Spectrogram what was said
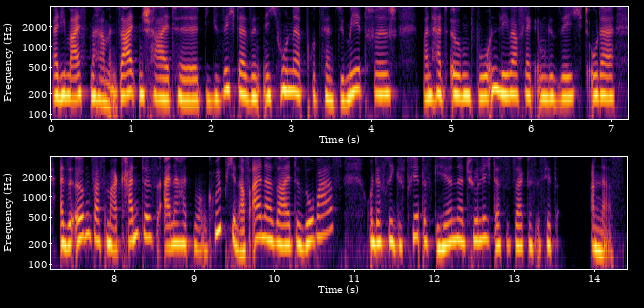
Weil die meisten haben einen Seitenscheitel, die Gesichter sind nicht 100% symmetrisch, man hat irgendwo einen Leberfleck im Gesicht oder also irgendwas Markantes. Einer hat nur ein Grübchen auf einer Seite, sowas. Und das registriert das Gehirn natürlich, dass es sagt, das ist jetzt anders.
